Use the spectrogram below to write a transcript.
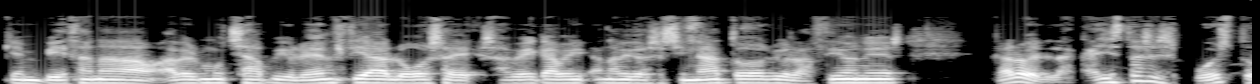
que empiezan a, haber mucha violencia, luego se, sabe que han habido asesinatos, violaciones, Claro, en la calle estás expuesto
